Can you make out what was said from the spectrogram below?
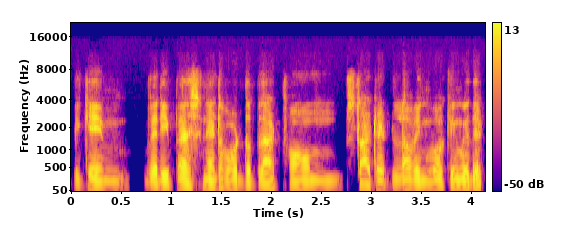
became very passionate about the platform started loving working with it.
